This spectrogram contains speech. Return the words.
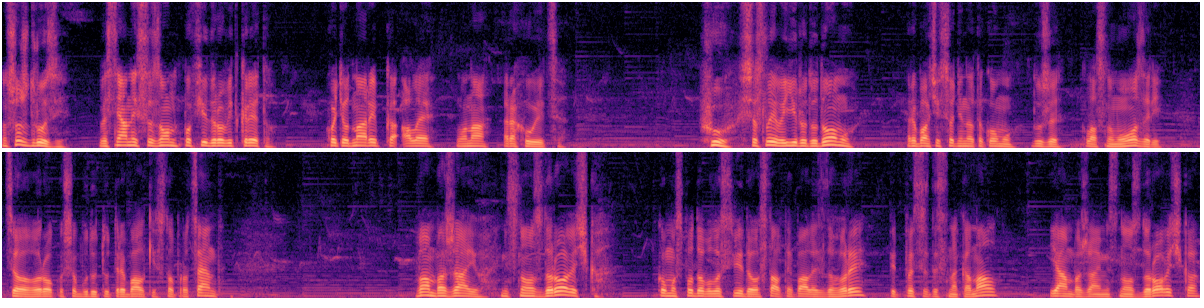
Ну що ж, друзі, весняний сезон по фідеру відкрито. Хоч одна рибка, але вона рахується. Фу, щасливий їду додому. Рибачу сьогодні на такому дуже класному озері. Цього року ще будуть тут рибалки 100%. Вам бажаю міцного здоров'ячка. Кому сподобалось відео, ставте палець догори, підписуйтесь на канал. Я вам бажаю міцного здоров'ячка.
